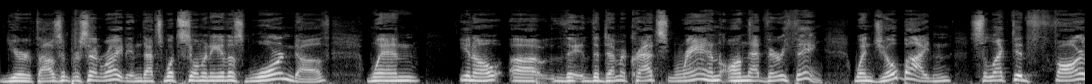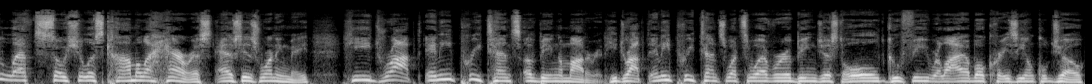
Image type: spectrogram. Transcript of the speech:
You're a thousand percent right. And that's what so many of us warned of when you know, uh, the the Democrats ran on that very thing. When Joe Biden selected far left socialist Kamala Harris as his running mate, he dropped any pretense of being a moderate. He dropped any pretense whatsoever of being just old, goofy, reliable, crazy Uncle Joe.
